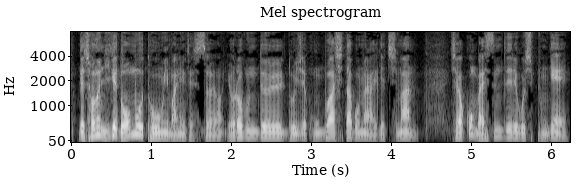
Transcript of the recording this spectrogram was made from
근데 저는 이게 너무 도움이 많이 됐어요. 여러분들도 이제 공부하시다 보면 알겠지만 제가 꼭 말씀드리고 싶은 게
